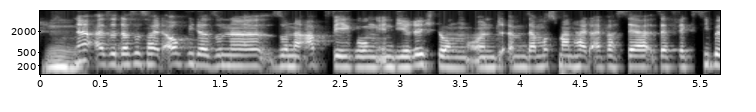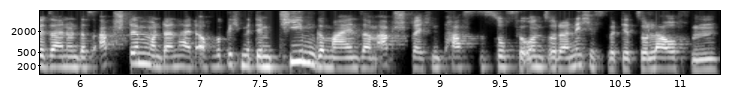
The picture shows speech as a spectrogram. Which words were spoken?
Mhm. Ne? Also das ist halt auch wieder so eine, so eine Abwägung in die Richtung. Und ähm, da muss man halt einfach sehr, sehr flexibel sein und das abstimmen und dann halt auch wirklich mit dem Team gemeinsam absprechen, passt es so für uns oder nicht, es wird jetzt so laufen.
